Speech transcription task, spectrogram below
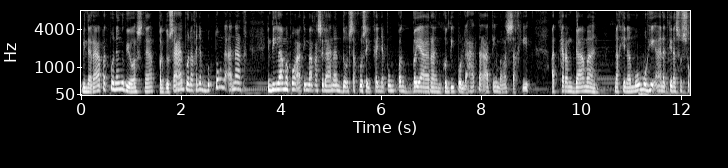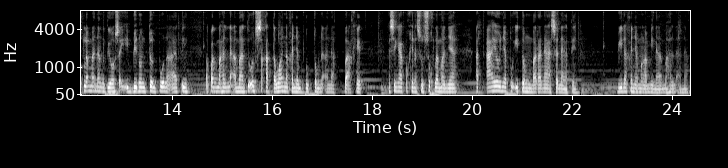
minarapat po ng Diyos na pagdusahan po ng kanyang buktong na anak. Hindi lamang po ang ating mga kasalanan doon sa krus ay kanya pong pagbayaran, kundi po lahat ng ating mga sakit at karamdaman na kinamumuhian at kinasusuklaman ng Diyos ay ibinuntun po ng ating mapagmahal na Ama doon sa katawan ng kanyang bugtong na anak. Bakit? Kasi nga po kinasusuklaman niya at ayaw niya po itong maranasan natin bilang kanyang mga minamahal na anak.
